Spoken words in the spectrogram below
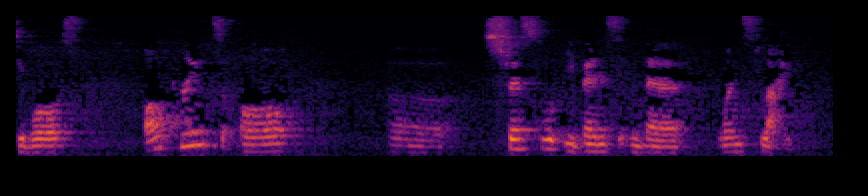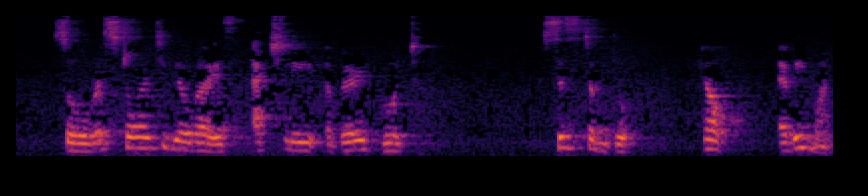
divorce, all kinds of uh, stressful events in the one's life. So restorative yoga is actually a very good system to help everyone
